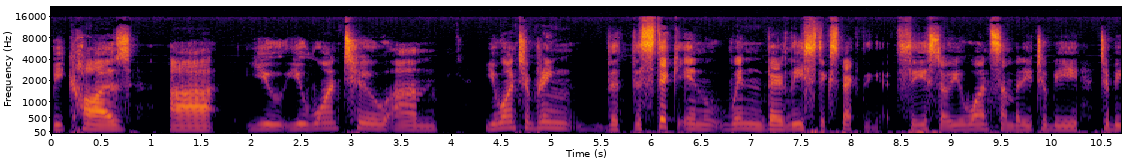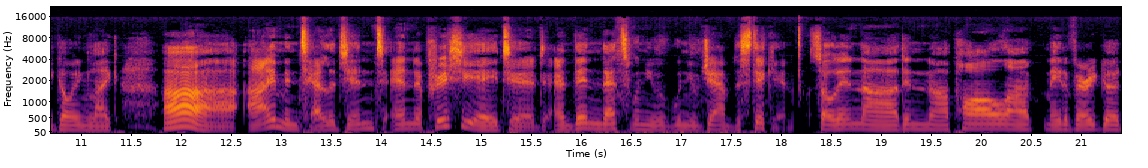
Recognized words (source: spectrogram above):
because uh, you you want to um, you want to bring the, the stick in when they're least expecting it. See, so you want somebody to be to be going like, ah, I'm intelligent and appreciated, and then that's when you when you jab the stick in. So then uh, then uh, Paul uh, made a very good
